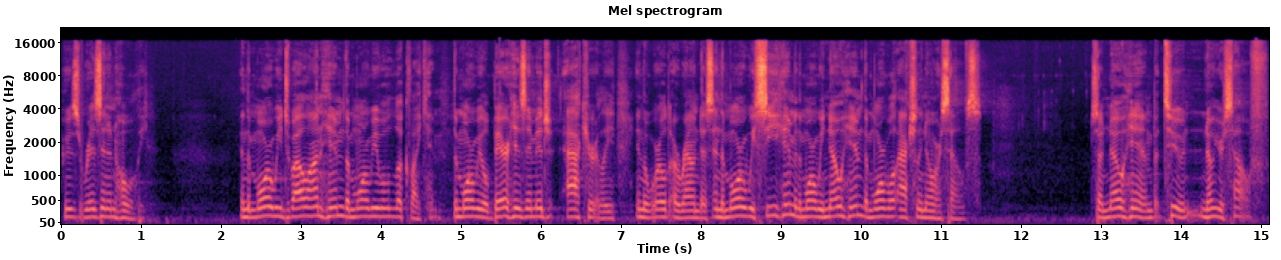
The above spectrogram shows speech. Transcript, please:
who's risen and holy. And the more we dwell on him, the more we will look like him. The more we will bear his image accurately in the world around us. And the more we see him and the more we know him, the more we'll actually know ourselves. So know him, but two, know yourself.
